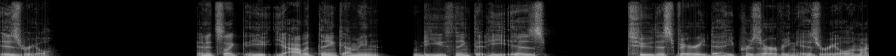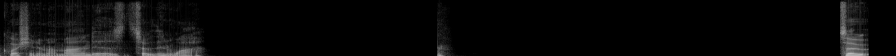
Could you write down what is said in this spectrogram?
Israel? And it's like, you, yeah, I would think. I mean, do you think that He is to this very day preserving Israel? And my question in my mind is, so then why? So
